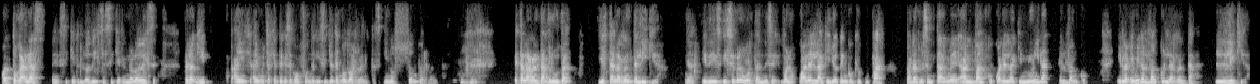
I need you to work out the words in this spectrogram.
cuánto ganas, eh, si quieres lo dices, si quieres no lo dices. Pero aquí hay, mucha gente que se confunde y dice, yo tengo dos rentas, y no son dos rentas. Está la renta bruta y está la renta líquida. Y, y se preguntan, dice, bueno, ¿cuál es la que yo tengo que ocupar para presentarme al banco? ¿Cuál es la que mira el banco? Y la que mira el banco es la renta líquida.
